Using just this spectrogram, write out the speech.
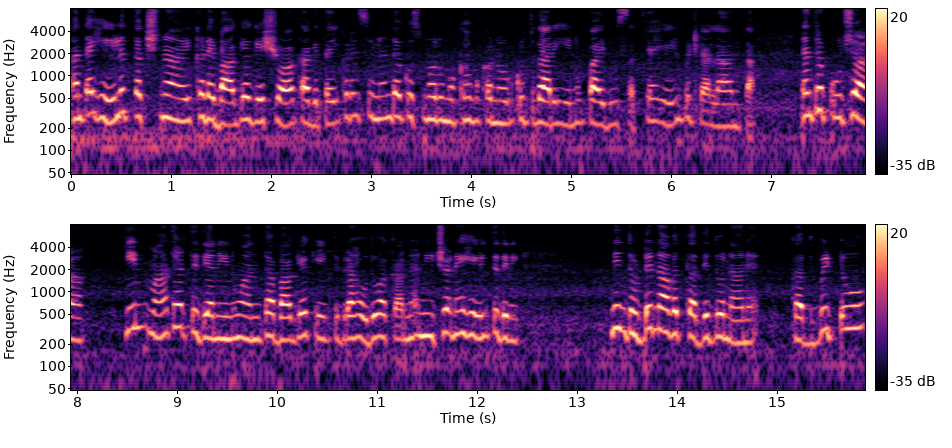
ಅಂತ ಹೇಳಿದ ತಕ್ಷಣ ಈ ಕಡೆ ಭಾಗ್ಯಗೆ ಶಾಕ್ ಆಗುತ್ತೆ. ಈ ಕಡೆ ಸುನಂದ, ಕುಸುಮರು ಮುಖ ಮುಖ ನೋಡ್ಕೊತಿದ್ದಾರೆ. ಏನಪ್ಪ ಇದು? ಸತ್ಯ ಹೇಳ್ಬಿಟ್ರಲ್ಲ ಅಂತ. ನಂತರ ಪೂಜಾ, ಏನು ಮಾತಾಡ್ತಿದ್ಯಾ ನೀನು ಅಂತ ಭಾಗ್ಯ ಕೇಳ್ತಿದ್ರ. ಹೌದು ಅಕ್ಕ, ನಾನು ನಿಜನೇ ಹೇಳ್ತಿದ್ದೀನಿ. ನಿನ್ನ ದುಡ್ಡನ್ನು ಅವತ್ತು ಕದ್ದಿದ್ದು ನಾನೇ. ಕದ್ಬಿಟ್ಟು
